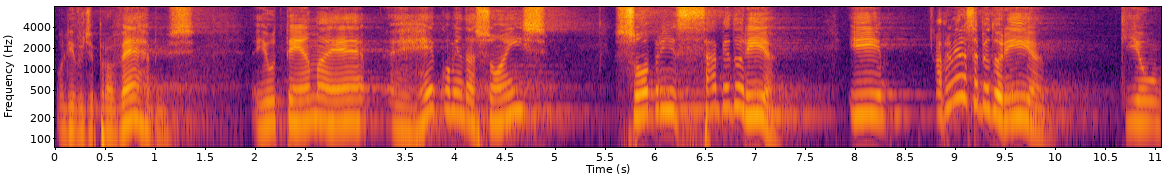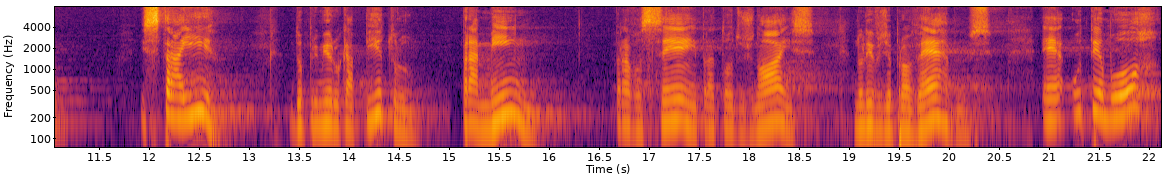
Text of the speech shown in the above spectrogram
o livro de Provérbios e o tema é, é recomendações sobre sabedoria. E a primeira sabedoria que eu extraí do primeiro capítulo, para mim, para você e para todos nós, no livro de Provérbios, é o temor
